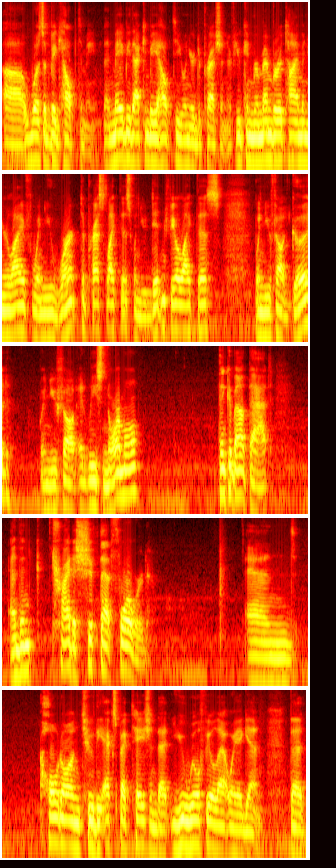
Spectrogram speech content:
uh, was a big help to me. And maybe that can be a help to you in your depression. If you can remember a time in your life when you weren't depressed like this when you didn't feel like this when you felt good when you felt at least normal. Think about that and then try to shift that forward and hold on to the expectation that you will feel that way again. That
